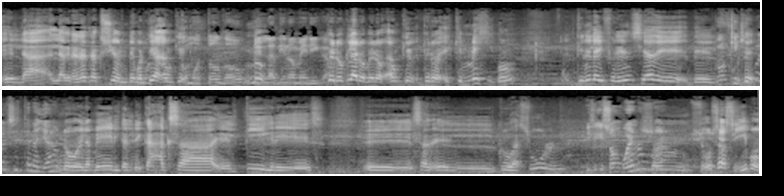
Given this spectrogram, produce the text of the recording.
es la, la gran atracción deportiva, como, aunque... Como todo No. en Latinoamérica. Pero claro, pero aunque pero es que en México tiene la diferencia de... del ¿Con qué de- equipos existen allá? No, el América, el Necaxa, el Tigres, eh, el, Cruz Azul. ¿Y, y son buenos? Son, o sea, sí, pues,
